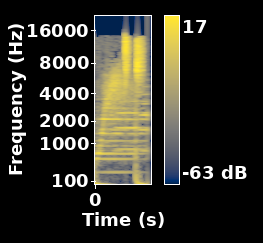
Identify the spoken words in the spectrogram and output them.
Wow.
